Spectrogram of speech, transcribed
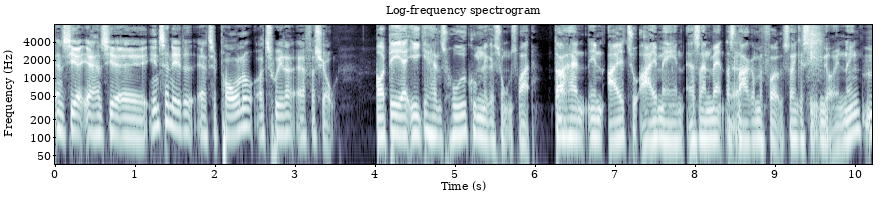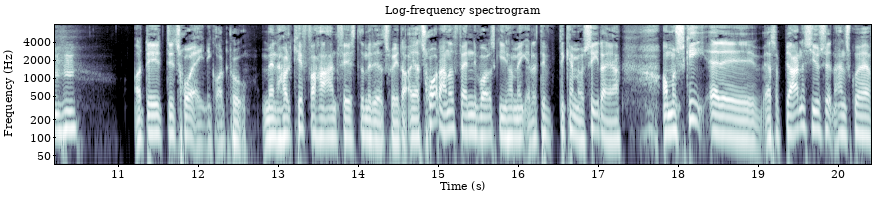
han siger, ja, han siger øh, internettet er til porno, og Twitter er for sjov. Og det er ikke hans hovedkommunikationsvej. Der er han en eye-to-eye-man, altså en mand, der ja. snakker med folk, så han kan se dem i øjnene. Ikke? Mm-hmm. Og det, det tror jeg egentlig godt på. Men hold kæft, hvor har han festet med det der Twitter. Og jeg tror, der er noget fanden i voldsk i ham, ikke? Eller det, det kan man jo se, der er. Og måske, at, øh, altså Bjarne siger jo selv, at han skulle have,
